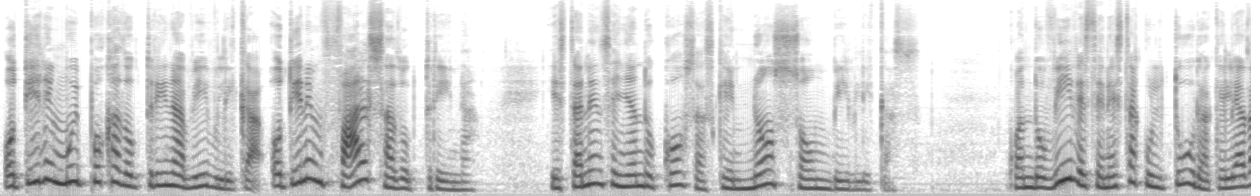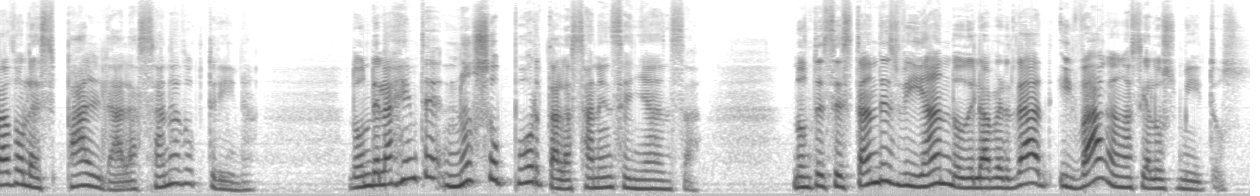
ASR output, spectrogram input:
o tienen muy poca doctrina bíblica, o tienen falsa doctrina, y están enseñando cosas que no son bíblicas. Cuando vives en esta cultura que le ha dado la espalda a la sana doctrina, donde la gente no soporta la sana enseñanza, donde se están desviando de la verdad y vagan hacia los mitos,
